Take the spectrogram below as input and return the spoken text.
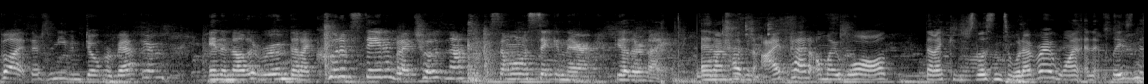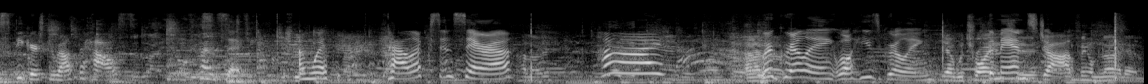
but there's an even doper bathroom in another room that I could have stayed in, but I chose not to because someone was sick in there the other night. And I have an iPad on my wall that I can just listen to whatever I want and it plays in the speakers throughout the house. It's kind of sick. I'm with Callux and Sarah. Hello. Hi. we're grilling. Well, he's grilling. Yeah, we're trying The man's to. job. I think I'm learning.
